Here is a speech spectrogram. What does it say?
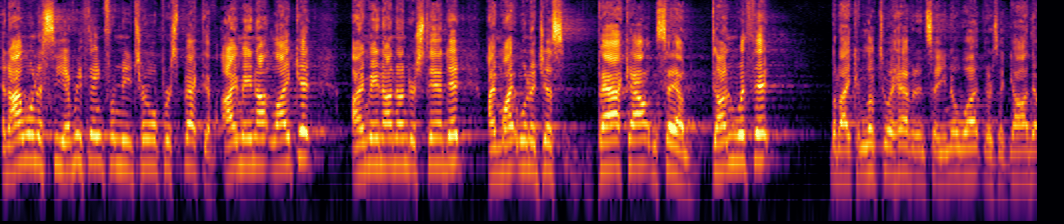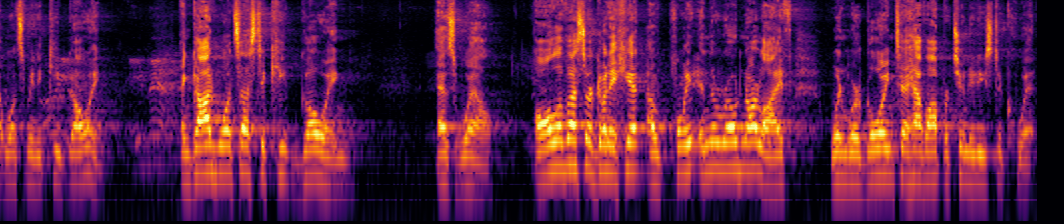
And I want to see everything from an eternal perspective. I may not like it. I may not understand it. I might want to just back out and say, I'm done with it. But I can look to a heaven and say, you know what? There's a God that wants me to keep going. And God wants us to keep going as well. All of us are going to hit a point in the road in our life when we're going to have opportunities to quit.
